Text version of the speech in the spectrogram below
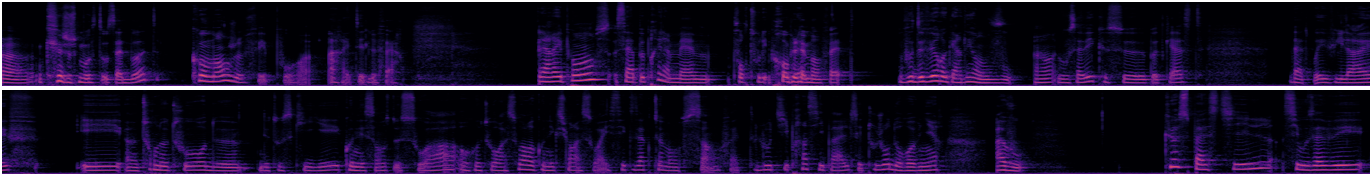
euh, que je m'auto-sabote, comment je fais pour euh, arrêter de le faire? La réponse, c'est à peu près la même pour tous les problèmes en fait. Vous devez regarder en vous. Hein. Vous savez que ce podcast, That Wavy Life, et euh, tourne autour de, de, tout ce qui est connaissance de soi, retour à soi, reconnexion à soi. Et c'est exactement ça en fait. L'outil principal, c'est toujours de revenir à vous. Que se passe-t-il si vous avez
